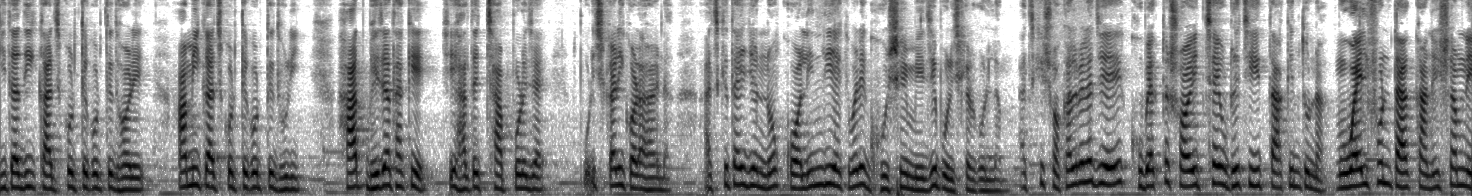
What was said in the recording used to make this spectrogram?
গীতাদি কাজ করতে করতে ধরে, আমি কাজ করতে করতে ধরি। হাত ভেজা থাকে, সেই হাতের ছাপ পড়ে যায়। পরিষ্কারই করা হয় না। আজকে তাই জন্য কলিন দিয়ে একেবারে ঘষে মেজে পরিষ্কার করলাম। আজকে সকালবেলা যে খুব একটা স্ব ইচ্ছায় উঠেছি তা কিন্তু না। মোবাইল ফোনটা কানের সামনে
